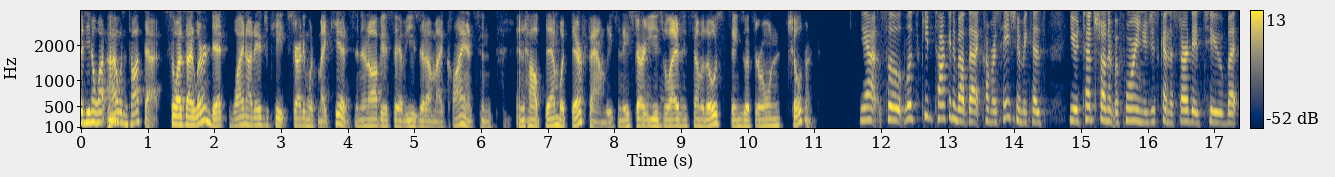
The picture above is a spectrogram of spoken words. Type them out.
because you know what? I hmm. wasn't taught that. So as i learned it why not educate starting with my kids? And then obviously i've used it on my clients and and help them with their families and they start utilizing some of those things with their own children. Yeah, so let's keep talking about that conversation because you touched on it before and you just kind of started to, but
